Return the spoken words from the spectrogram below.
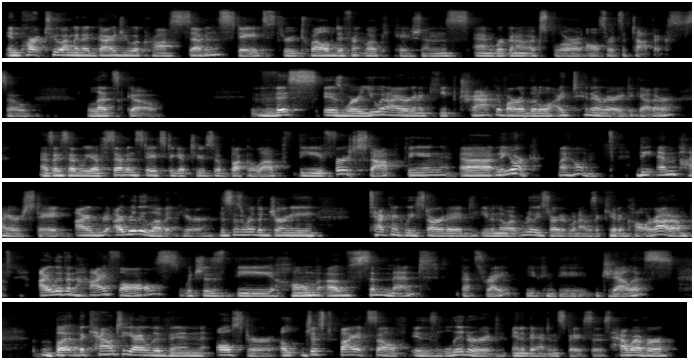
In part two, I'm going to guide you across seven states through 12 different locations, and we're going to explore all sorts of topics. So let's go. This is where you and I are going to keep track of our little itinerary together. As I said, we have seven states to get to, so buckle up. The first stop being uh, New York, my home, the Empire State. I, re- I really love it here. This is where the journey technically started, even though it really started when I was a kid in Colorado. I live in High Falls, which is the home of cement. That's right. You can be jealous. But the county I live in, Ulster, uh, just by itself is littered in abandoned spaces. However,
